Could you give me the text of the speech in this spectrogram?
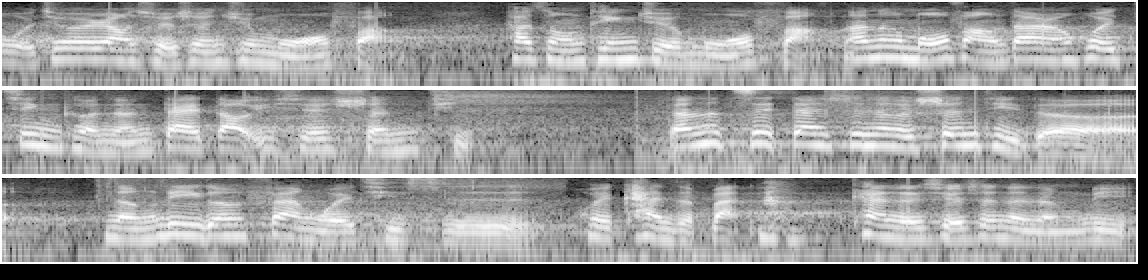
我就会让学生去模仿，他从听觉模仿，那那个模仿当然会尽可能带到一些身体，但那这但是那个身体的能力跟范围其实会看着办，看着学生的能力，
